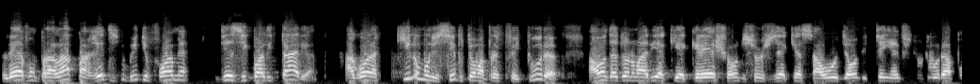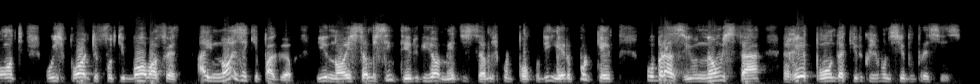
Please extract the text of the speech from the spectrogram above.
levam para lá para redistribuir de forma desigualitária. Agora, aqui no município tem uma prefeitura, onde a Dona Maria quer creche, onde o senhor José quer saúde, onde tem a infraestrutura, a ponte, o esporte, o futebol, a festa. Aí nós é que pagamos. E nós estamos sentindo que realmente estamos com pouco dinheiro, porque o Brasil não está repondo aquilo que os municípios precisam.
